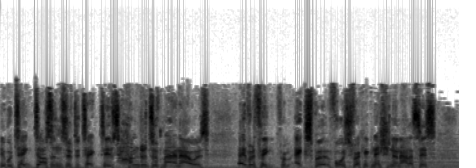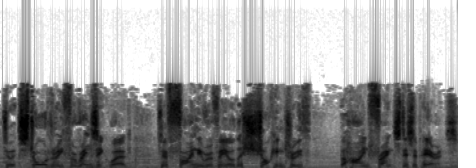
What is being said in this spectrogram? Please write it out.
It would take dozens of detectives, hundreds of man-hours, everything from expert voice recognition analysis to extraordinary forensic work to finally reveal the shocking truth behind Frank's disappearance.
